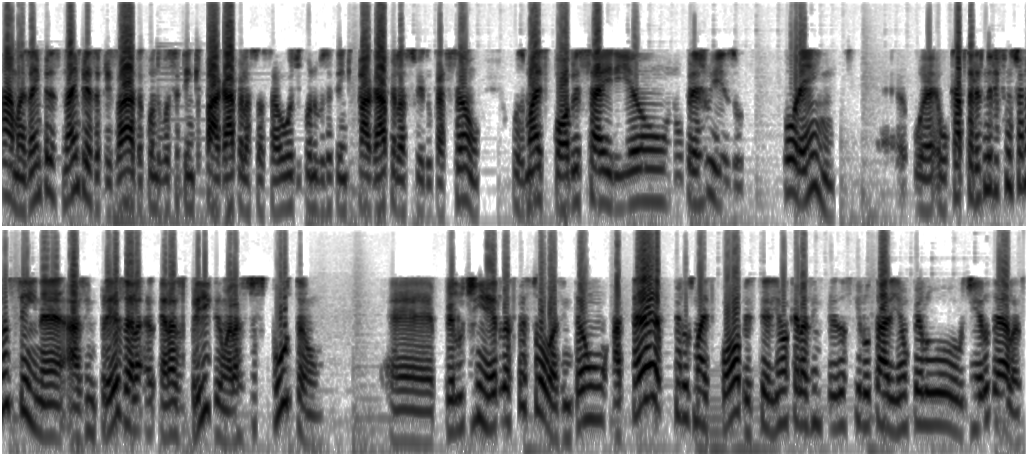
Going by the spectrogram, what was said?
ah, mas empresa, na empresa privada, quando você tem que pagar pela sua saúde, quando você tem que pagar pela sua educação, os mais pobres sairiam no prejuízo. Porém, o, o capitalismo ele funciona assim, né? As empresas elas, elas brigam, elas disputam é, pelo dinheiro das pessoas. Então, até pelos mais pobres, teriam aquelas empresas que lutariam pelo dinheiro delas,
